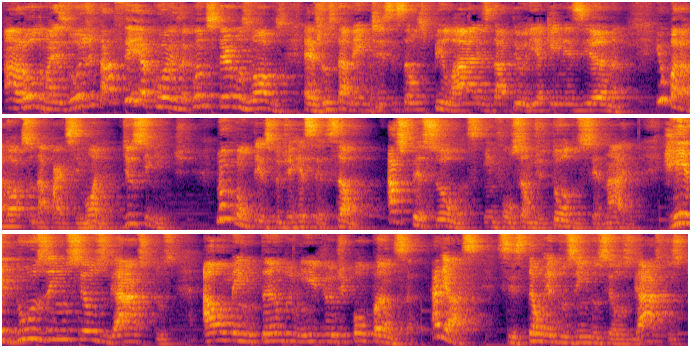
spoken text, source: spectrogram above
Haroldo, mas hoje tá feia a coisa, quantos termos novos? É justamente, esses são os pilares da teoria keynesiana. E o paradoxo da parcimônia diz o seguinte: num contexto de recessão, as pessoas, em função de todo o cenário, reduzem os seus gastos, aumentando o nível de poupança. Aliás, se estão reduzindo os seus gastos,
